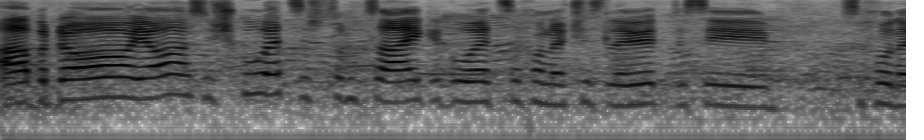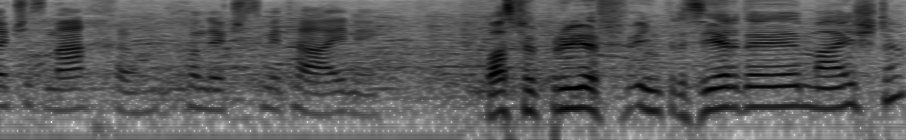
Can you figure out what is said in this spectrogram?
Aber da, ja, es ist gut, es ist zum Zeigen gut, sie können etwas löten, sie, sie können etwas machen, sie können etwas mit heimnehmen. Was für Berufe interessieren die meisten?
